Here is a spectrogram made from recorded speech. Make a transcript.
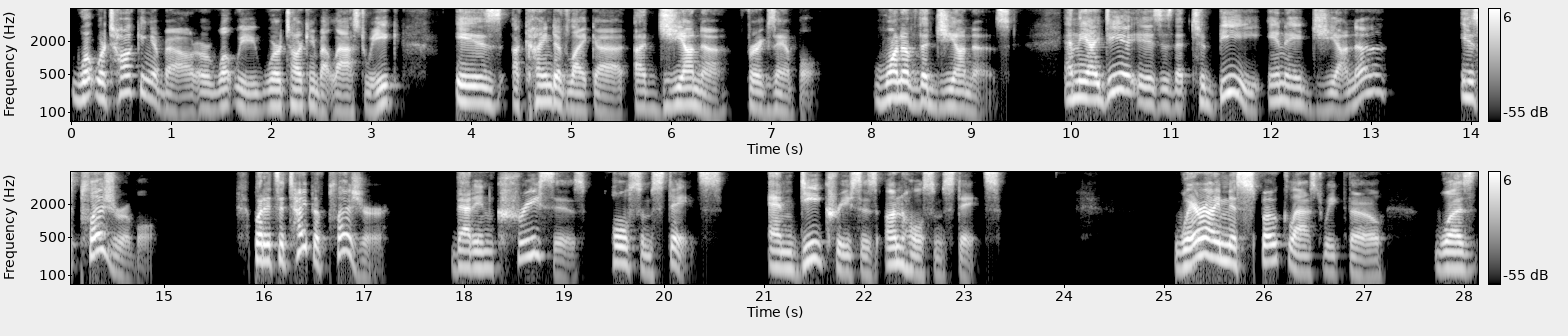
what we're talking about, or what we were talking about last week, is a kind of like a, a jhana, for example, one of the jhanas. And the idea is, is that to be in a jhana is pleasurable, but it's a type of pleasure that increases wholesome states and decreases unwholesome states. Where I misspoke last week, though, was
